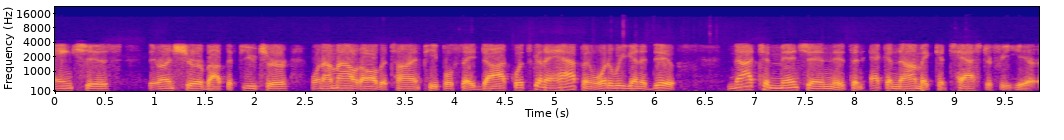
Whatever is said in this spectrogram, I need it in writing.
anxious, they're unsure about the future. When I'm out all the time, people say, Doc, what's going to happen? What are we going to do? Not to mention, it's an economic catastrophe here.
